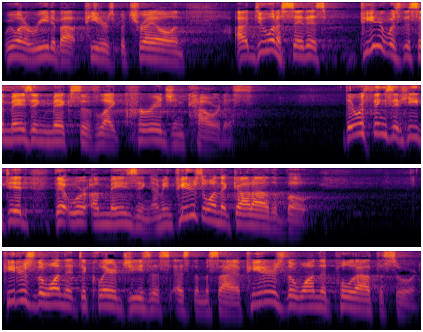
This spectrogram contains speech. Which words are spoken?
We want to read about Peter's betrayal, and I do want to say this Peter was this amazing mix of like courage and cowardice. There were things that he did that were amazing. I mean, Peter's the one that got out of the boat. Peter's the one that declared Jesus as the Messiah. Peter's the one that pulled out the sword.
